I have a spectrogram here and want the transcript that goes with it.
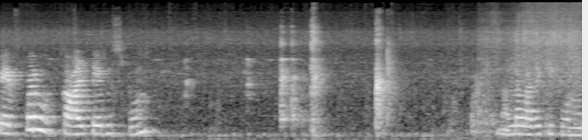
பெப்பர் ஒரு கால் டேபிள் ஸ்பூன். நல்லா வதக்கிக்கோங்க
